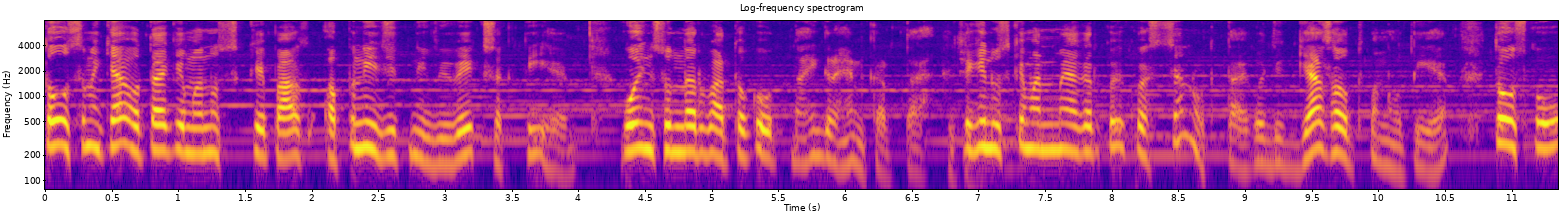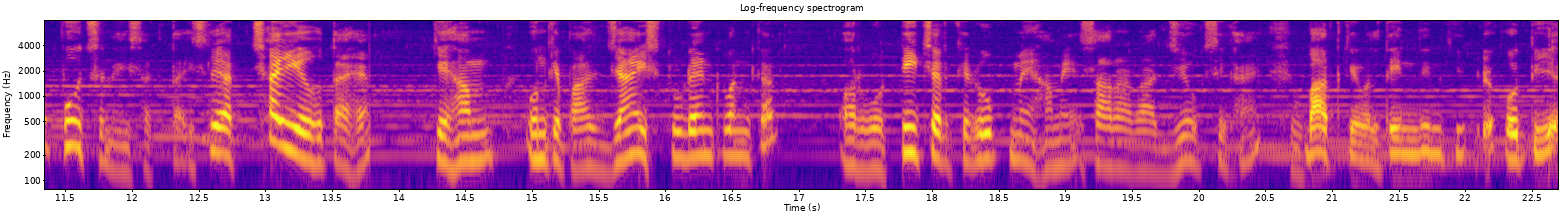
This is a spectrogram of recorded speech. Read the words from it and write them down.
तो उसमें क्या होता है कि मनुष्य के पास अपनी जितनी विवेक शक्ति है वो इन सुंदर बातों को उतना ही ग्रहण करता है। लेकिन उसके मन में अगर कोई क्वेश्चन उठता है कोई जिज्ञासा उत्पन्न होती है तो उसको वो पूछ नहीं सकता। इसलिए अच्छा ये होता है कि हम उनके पास जाएँ स्टूडेंट बनकर और वो टीचर के रूप में हमें सारा राजयोग सिखाएँ। हम्म। बात केवल तीन दिन की होती है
